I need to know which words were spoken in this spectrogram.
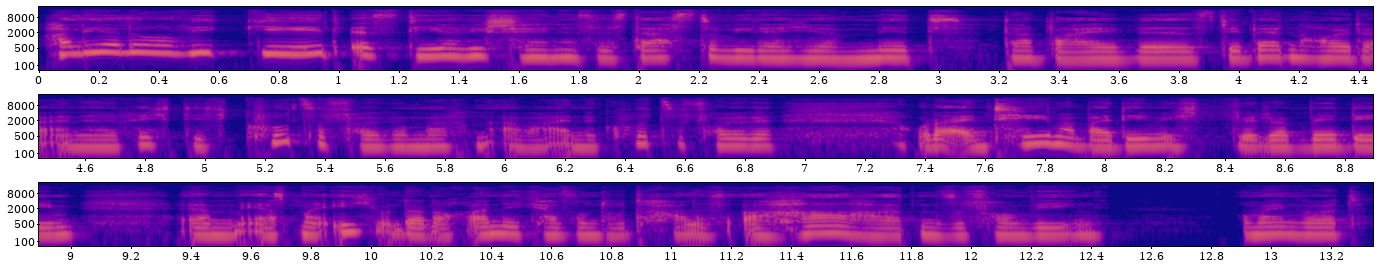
Hallo, wie geht es dir? Wie schön ist es, dass du wieder hier mit dabei bist. Wir werden heute eine richtig kurze Folge machen, aber eine kurze Folge oder ein Thema, bei dem ich, bei dem ähm, erstmal ich und dann auch Annika so ein totales Aha hatten, so von wegen, oh mein Gott,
